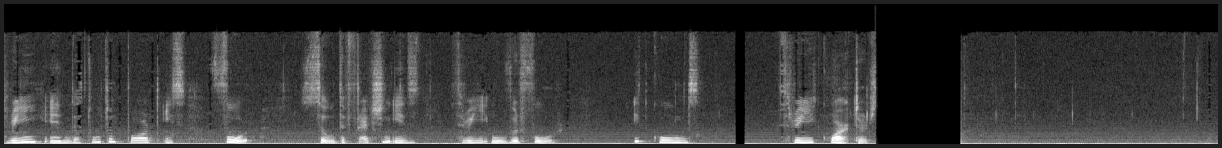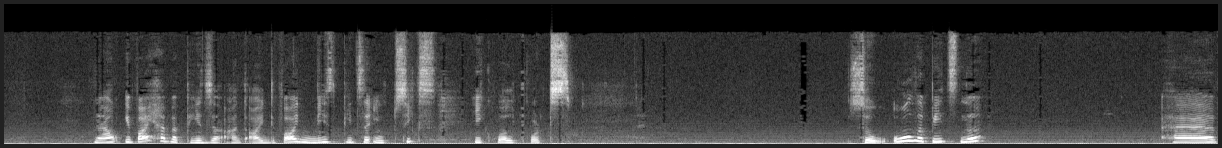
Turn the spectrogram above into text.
3 and the total part is 4 so the fraction is 3 over 4 it calls 3 quarters. Now if I have a pizza and I divide this pizza into 6 equal parts. So all the pizza have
